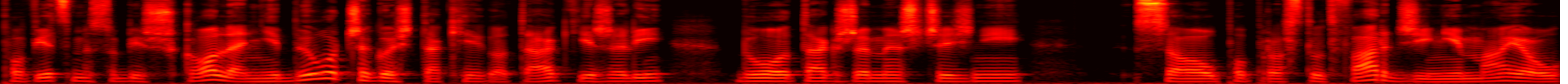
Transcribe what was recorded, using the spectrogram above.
powiedzmy sobie, szkole nie było czegoś takiego, tak? Jeżeli było tak, że mężczyźni są po prostu twardzi, nie mają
